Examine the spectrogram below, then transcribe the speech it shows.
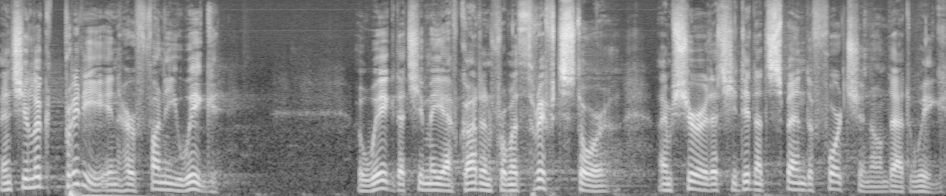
And she looked pretty in her funny wig, a wig that she may have gotten from a thrift store. I'm sure that she did not spend a fortune on that wig.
